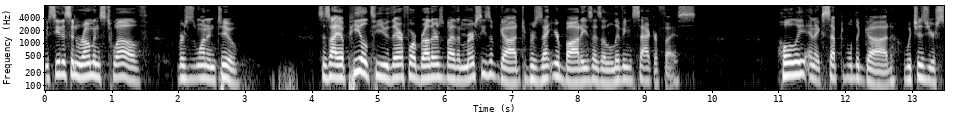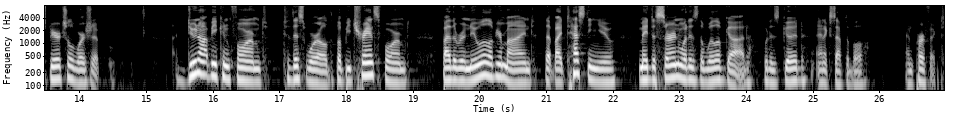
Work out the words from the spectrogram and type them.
We see this in Romans 12, verses 1 and 2. Says, I appeal to you, therefore, brothers, by the mercies of God, to present your bodies as a living sacrifice, holy and acceptable to God, which is your spiritual worship. Do not be conformed to this world, but be transformed by the renewal of your mind, that by testing you may discern what is the will of God, what is good and acceptable and perfect.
